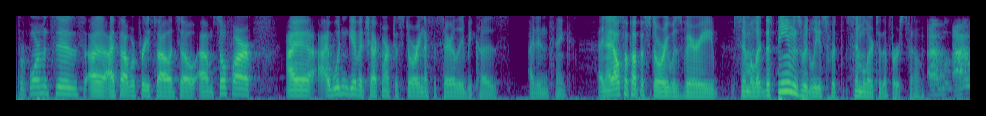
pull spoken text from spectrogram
performances uh, I thought were pretty solid. So um, so far, I I wouldn't give a check mark to story necessarily because I didn't think. And I also thought the story was very similar. The themes, at least, were similar to the first film. I, I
